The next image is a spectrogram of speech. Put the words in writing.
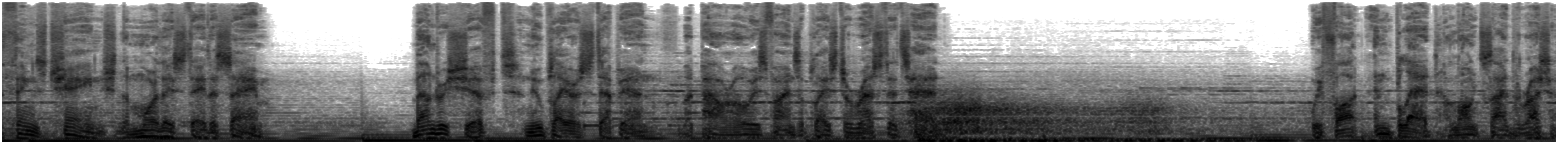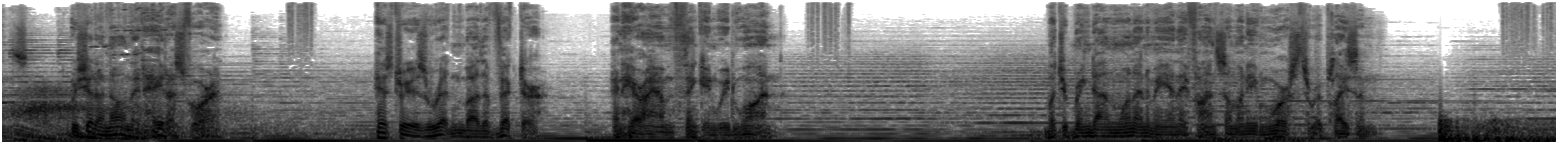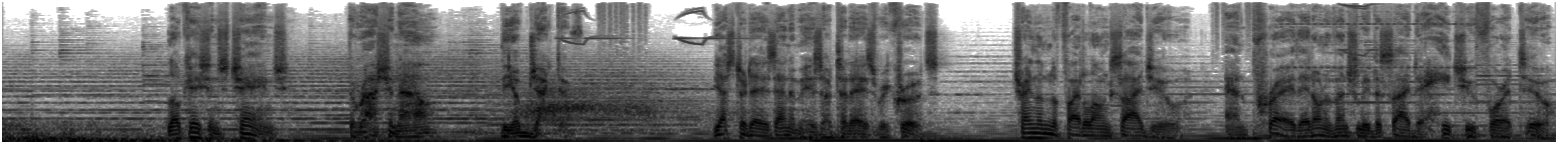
More things change, the more they stay the same. Boundaries shift, new players step in, but power always finds a place to rest its head. We fought and bled alongside the Russians. We should have known they'd hate us for it. History is written by the victor, and here I am thinking we'd won. But you bring down one enemy and they find someone even worse to replace him. Locations change. The rationale, the objective. Yesterday's enemies are today's recruits. Train them to fight alongside you, and pray they don't eventually decide to hate you for it too.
